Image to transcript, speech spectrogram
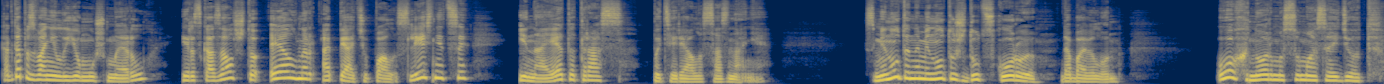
Когда позвонил ее муж Мерл и рассказал, что Элнер опять упала с лестницы и на этот раз потеряла сознание. «С минуты на минуту ждут скорую», — добавил он. «Ох, Норма с ума сойдет.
